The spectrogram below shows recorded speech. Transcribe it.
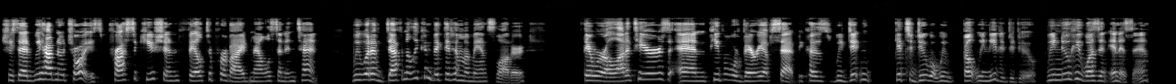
She said, We had no choice. Prosecution failed to provide malice and intent we would have definitely convicted him of manslaughter. There were a lot of tears, and people were very upset because we didn't get to do what we felt we needed to do. We knew he wasn't innocent.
